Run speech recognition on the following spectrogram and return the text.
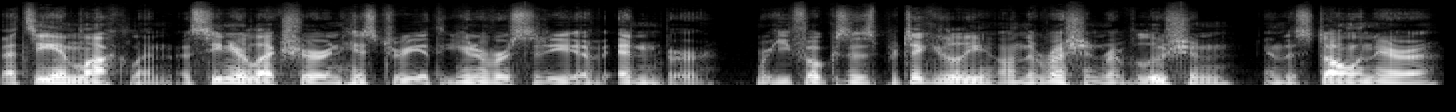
That's Iain Lauchlan, a senior lecturer in history at the University of Edinburgh, where he focuses particularly on the Russian Revolution and the Stalin era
